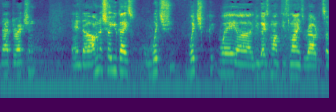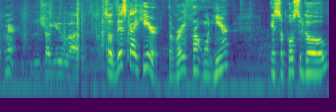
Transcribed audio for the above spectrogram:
that direction and uh, I'm gonna show you guys which which way uh, you guys want these lines routed so come here I'm gonna show you so this guy here the very front one here is supposed to go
